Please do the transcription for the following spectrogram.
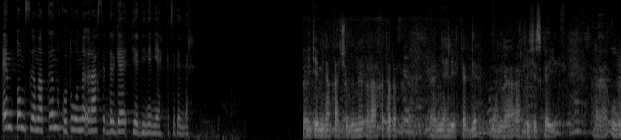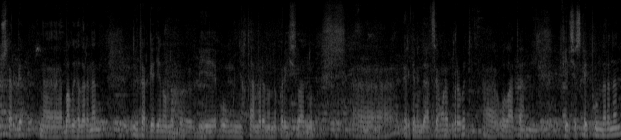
Әм том сығанатын қоту оны ұрақ сірдерге тердинеме кепсетелер. Ите менен качылыны рахатар нехлектерге, он архической улустарга балыгаларынан ытарга ден оннук бихе бу муньяктан баран оннук корейсиваннук рекомендация орын турабыт олата фельдшерской пунктарынан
